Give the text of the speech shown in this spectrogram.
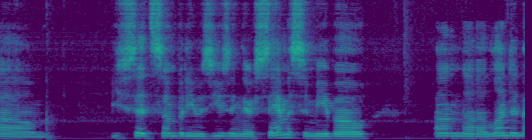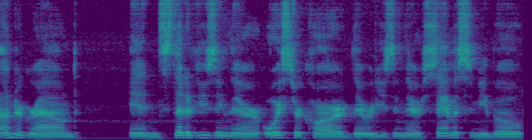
um, you said somebody was using their Samus amiibo on the London Underground. Instead of using their Oyster card, they were using their Samus amiibo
